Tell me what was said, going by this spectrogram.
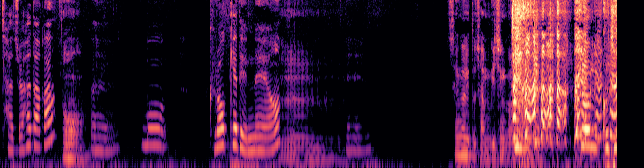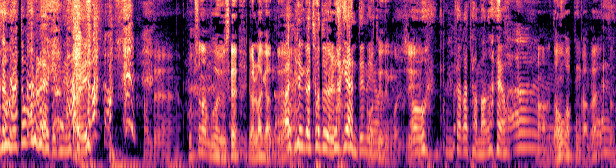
자주 하다가 어. 예, 뭐 그렇게 됐네요. 음. 예. 생각이 또 잠기신 것 같아요. 그럼 고추나무를 또 불러야겠네요, 저희. 아, 네. 고추나무가 요새 연락이 안 돼요. 아, 그러니까 저도 연락이 안 되네요. 어떻게 된 건지. 어, 공사가 다 망하요. 아, 너무 바쁜가 봐요, 또. 아유.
